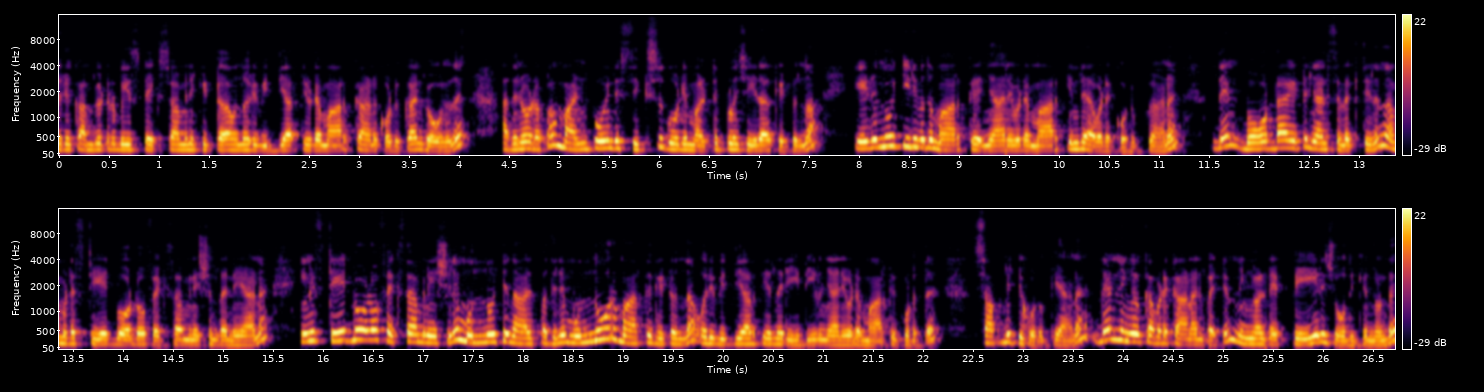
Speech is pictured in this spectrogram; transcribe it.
ഒരു കമ്പ്യൂട്ടർ ബേസ്ഡ് എക്സാമിന് കിട്ടാവുന്ന ഒരു വിദ്യാർത്ഥിയുടെ മാർക്കാണ് കൊടുക്കാൻ പോകുന്നത്. അതിനോടൊപ്പം വൺ പോയിന്റ് സിക്സ് കൂടി മൾട്ടിപ്പിൾ ചെയ്താൽ കിട്ടുന്ന എഴുന്നൂറ്റി ഇരുപത് മാർക്ക് ഞാനിവിടെ മാർക്കിന്റെ അവിടെ കൊടുക്കുകയാണ്. ദെൻ ബോർഡായിട്ട് ഞാൻ സെലക്ട് ചെയ്തത് നമ്മുടെ സ്റ്റേറ്റ് ബോർഡ് ഓഫ് എക്സാമിനേഷൻ തന്നെയാണ്. ഇനി സ്റ്റേറ്റ് ബോർഡ് ഓഫ് എക്സാമിനേഷന് മുന്നൂറ്റി നാൽപ്പതിന് മുന്നൂറ് മാർക്ക് കിട്ടുന്ന ഒരു വിദ്യാർത്ഥി എന്ന രീതിയിൽ ഞാനിവിടെ മാർക്ക് കൊടുത്ത് സബ്മിറ്റ് കൊടുക്കുകയാണ്. ദെൻ നിങ്ങൾക്ക് അവിടെ കാണാൻ പറ്റും. നിങ്ങളുടെ പേര് ചോദിക്കുന്നുണ്ട്.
